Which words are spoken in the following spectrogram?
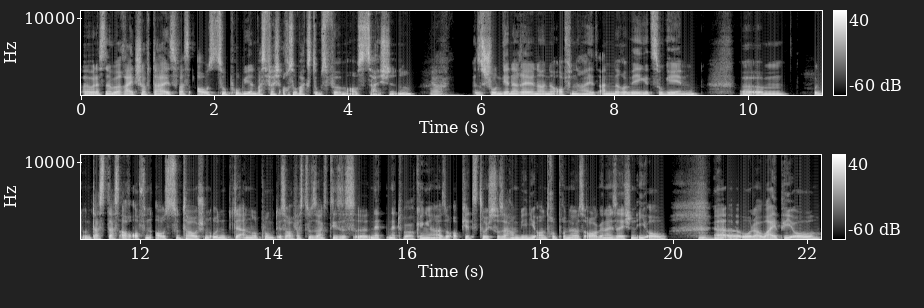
Aber dass eine Bereitschaft da ist, was auszuprobieren, was vielleicht auch so Wachstumsfirmen auszeichnet. Ne? Ja es ist schon generell eine, Offenheit, andere Wege zu gehen. Ähm, und, und das, das auch offen auszutauschen. Und der andere Punkt ist auch, was du sagst, dieses äh, Net Networking. Ja? Also ob jetzt durch so Sachen wie die Entrepreneurs Organization, EO, mhm. ja, äh, oder YPO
